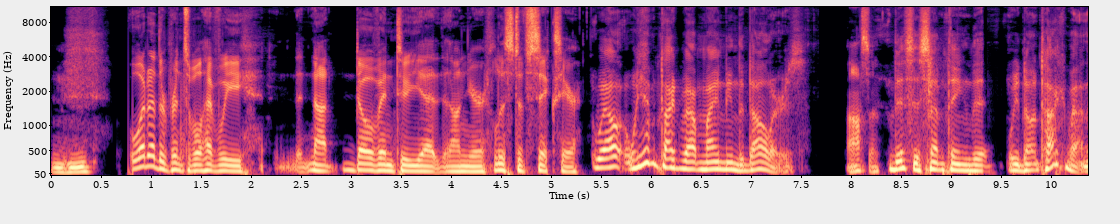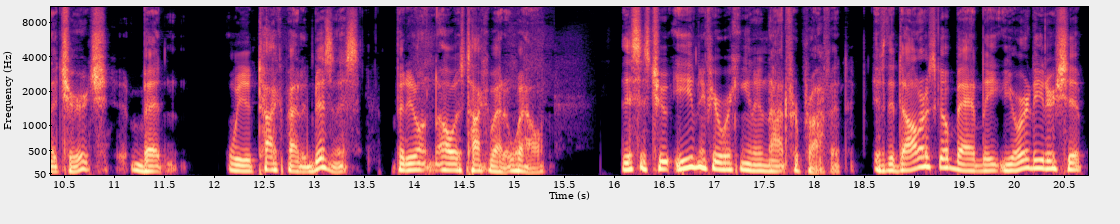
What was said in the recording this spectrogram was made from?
hmm what other principle have we not dove into yet on your list of six here? Well, we haven't talked about minding the dollars. Awesome. This is something that we don't talk about in the church, but we talk about in business, but we don't always talk about it well. This is true even if you're working in a not for profit. If the dollars go badly, your leadership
